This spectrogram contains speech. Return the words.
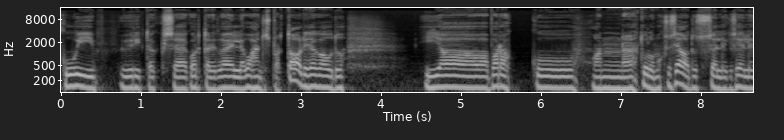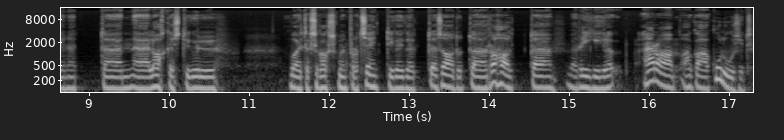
kui üüritakse korterid välja vahendusportaalide kaudu. ja paraku on tulumaksuseadus jällegi selline, et lahkesti küll võetakse kakskümmend protsenti kõigelt saadud rahalt äh, riigil ära, aga kulusid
